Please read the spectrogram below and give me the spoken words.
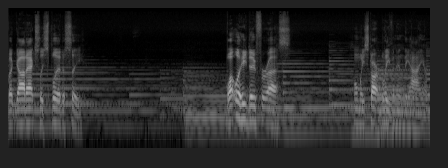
but God actually split a sea. What will He do for us when we start believing in the I am?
